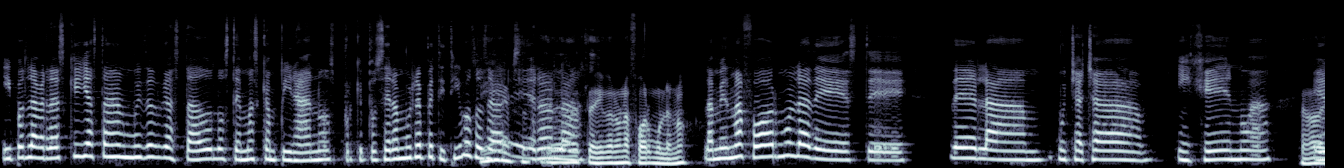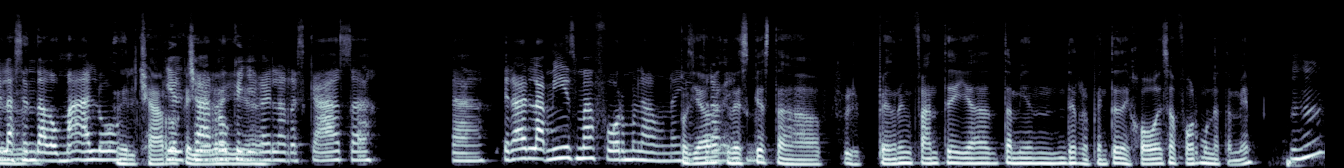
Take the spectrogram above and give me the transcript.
Y pues la verdad es que ya estaban muy desgastados los temas campiranos porque pues eran muy repetitivos, o Sí, sea, pues, era ya la, te digo, era una fórmula, ¿no? la misma fórmula de este de la muchacha ingenua, No, el hacendado malo del charro y el que charro llega que llega eh, y la rescata. Era la misma fórmula una y Pues ya otra vez. ves ¿no? que hasta el Pedro Infante ya también de repente dejó esa fórmula también. Ujú,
